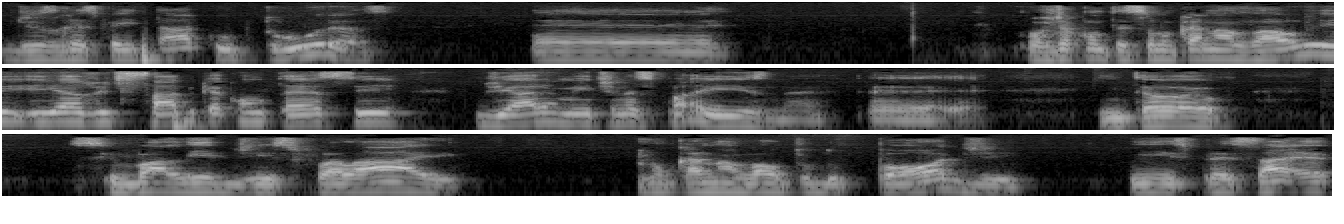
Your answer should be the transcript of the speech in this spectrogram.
desrespeitar culturas, é, pode acontecer no carnaval e, e, a gente sabe que acontece diariamente nesse país, né? É, então, se valer disso, falar ah, no carnaval tudo pode e expressar, é,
